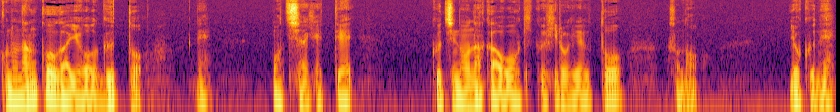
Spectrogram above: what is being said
この軟口外をぐっとね持ち上げて口の中を大きく広げるとそのよくね、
